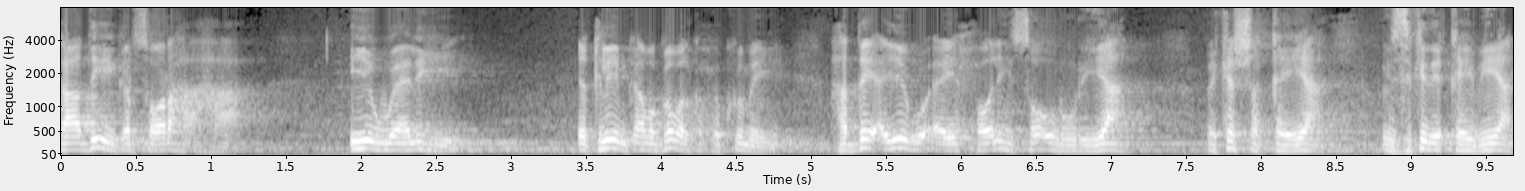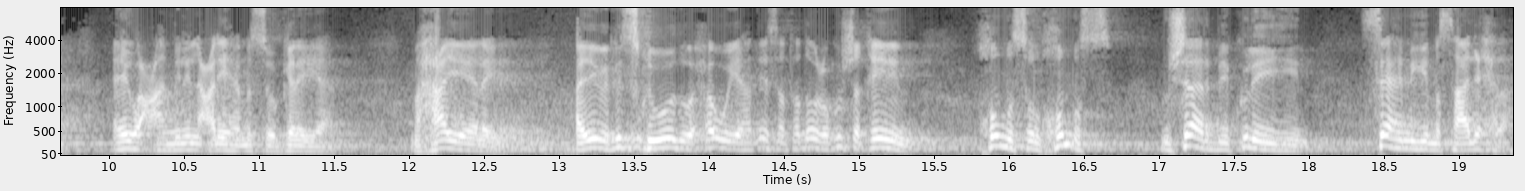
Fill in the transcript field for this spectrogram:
qaadigii garsooraha ahaa iyo waaligii iqliimka ama gobolka xukumayay hadday ayagu ay xoolihii soo ururiyaan ay ka shaqeeyaan oy sekadii qaybiyaan ayagoo caamiliin calayha ma soo gelayaan. Maxaa yeelay ayaga risqigoodu waxa weeye haddaysan tadawuc ku shaqaynin khumus ulkhumus mushaar bay ku leeyihiin sahmigii masaalixda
